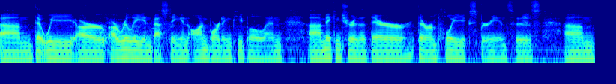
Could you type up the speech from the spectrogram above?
um, that we are, are really investing in onboarding people and uh, making sure that their their employee experience is um,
